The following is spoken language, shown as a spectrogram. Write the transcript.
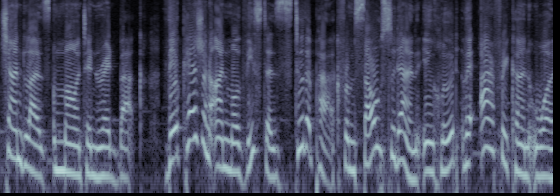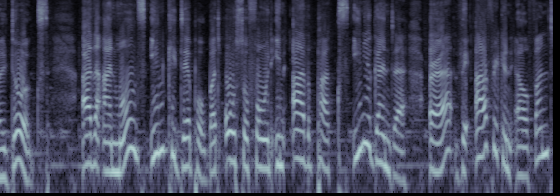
Chandler's mountain reedbuck. The occasional animal visitors to the park from South Sudan include the African wild dogs. Other animals in Kidepo but also found in other parks in Uganda are the African elephant,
